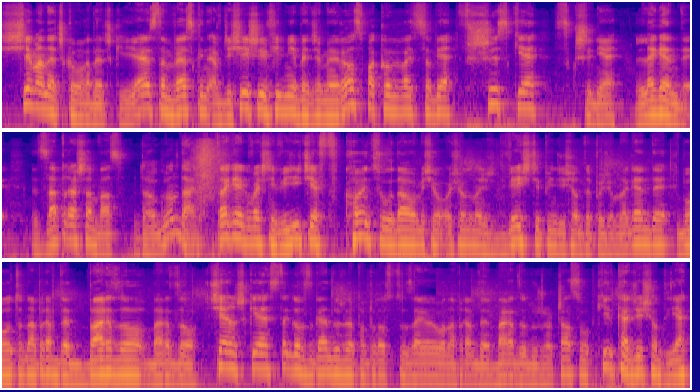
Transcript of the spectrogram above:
Siemaneczko mordeczki, ja jestem Weskin, a w dzisiejszym filmie będziemy rozpakowywać sobie wszystkie skrzynie legendy. Zapraszam Was do oglądania. Tak jak właśnie widzicie, w końcu udało mi się osiągnąć 250 poziom legendy. Było to naprawdę bardzo, bardzo ciężkie, z tego względu, że po prostu zajęło naprawdę bardzo dużo czasu. Kilkadziesiąt, jak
